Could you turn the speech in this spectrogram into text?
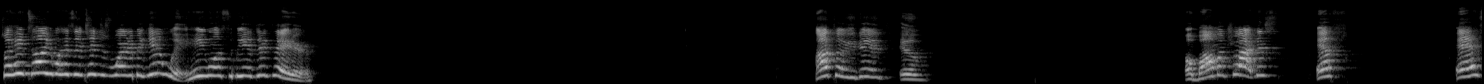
So he told you what his intentions were to begin with. He wants to be a dictator. I'll tell you this if Obama tried this F S,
